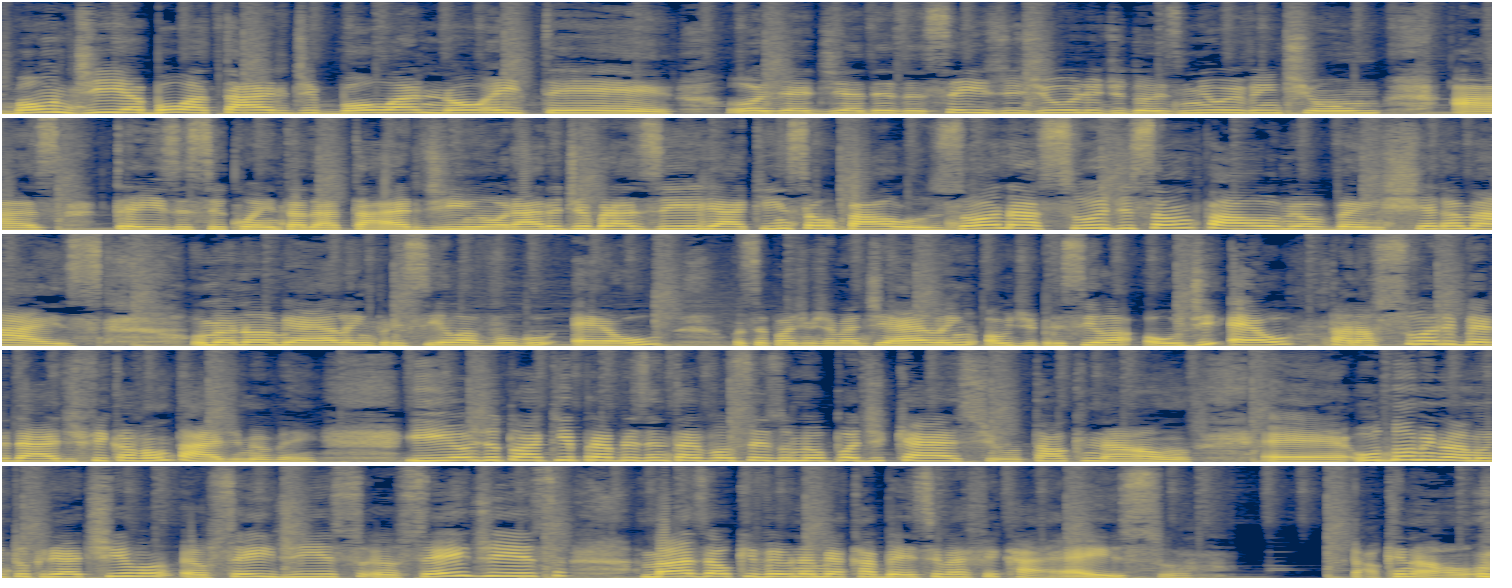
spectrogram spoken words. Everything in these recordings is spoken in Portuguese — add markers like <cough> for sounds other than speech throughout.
Bom dia, boa tarde, boa noite! Hoje é dia 16 de julho de 2021, às 3h50 da tarde, em horário de Brasília, aqui em São Paulo, Zona Sul de São Paulo, meu bem, chega mais! O meu nome é Ellen Priscila, vulgo El. Você pode me chamar de Ellen, ou de Priscila, ou de El. Tá na sua liberdade, fica à vontade, meu bem. E hoje eu tô aqui para apresentar a vocês o meu podcast, o Talk Now. É, o nome não é muito criativo, eu sei disso, eu sei disso, mas é o que veio na minha cabeça e vai ficar. É isso. Talk Now.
